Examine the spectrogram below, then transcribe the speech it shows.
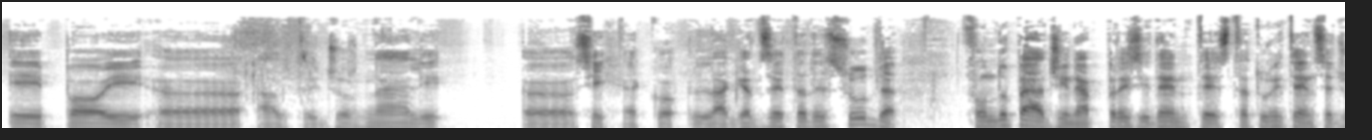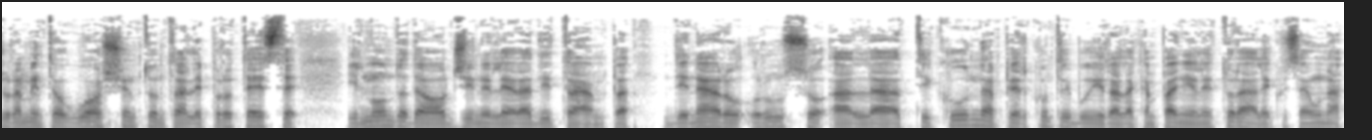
E poi eh, altri giornali, eh, sì, ecco la Gazzetta del Sud. Fondo pagina, presidente statunitense, giuramento a Washington tra le proteste, il mondo da oggi nell'era di Trump, denaro russo al Tikkun per contribuire alla campagna elettorale, questa è una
